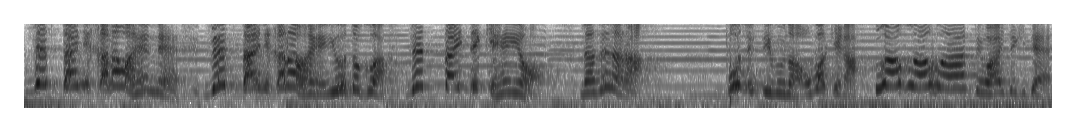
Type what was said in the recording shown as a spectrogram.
絶対にかなわへんねん。絶対にかなわへん。言うとくわ。絶対できへんよ。なぜならポジティブなお化けがふわふわふわって湧いてきて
